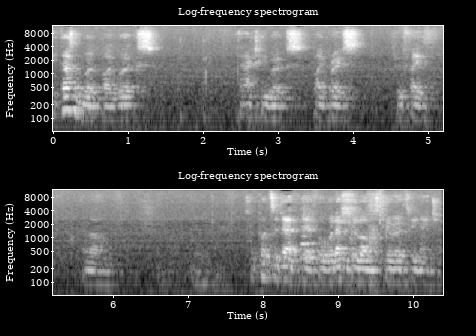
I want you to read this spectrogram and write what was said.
it doesn't work by works. It actually works by grace through faith alone. So put to death, therefore, whatever belongs to your earthly nature.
